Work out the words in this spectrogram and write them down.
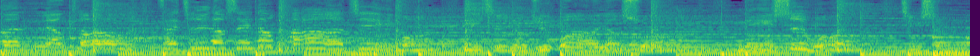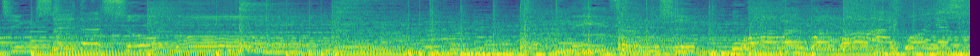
分两头，才知道谁都怕寂寞。一直有句话要说，你是我今生今世的守候。你曾是我吻过、我爱过、也伤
